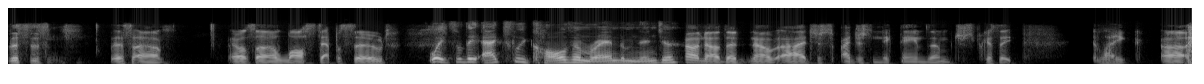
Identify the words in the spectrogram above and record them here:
this is this uh it was a lost episode. Wait, so they actually call them random ninja? Oh no, the no. I just I just nicknamed them just because they like uh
